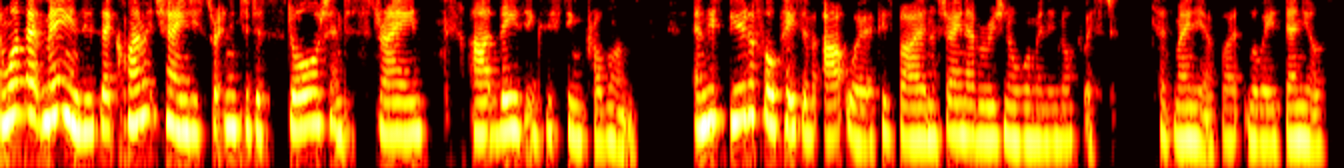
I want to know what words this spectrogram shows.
And what that means is that climate change is threatening to distort and to strain uh, these existing problems. And this beautiful piece of artwork is by an Australian Aboriginal woman in Northwest Tasmania, by Louise Daniels.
